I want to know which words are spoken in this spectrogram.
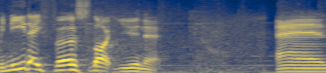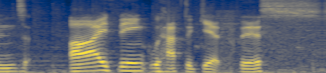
We need a first slot unit. And I think we have to get this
